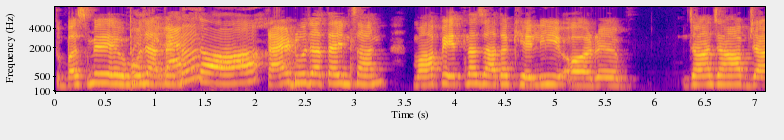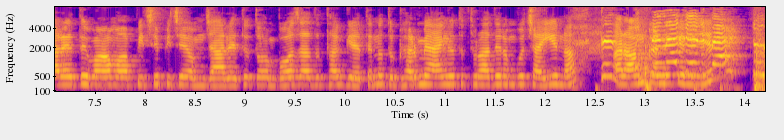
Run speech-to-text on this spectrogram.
तो बस में हो जाता है ना? टायर्ड हो जाता है इंसान। वहाँ पे इतना ज़्यादा खेली और जहाँ जहाँ आप जा रहे थे वहाँ वहाँ पीछे पीछे हम जा रहे थे तो हम बहुत ज़्यादा थक गए थे ना। तो घर में आएँगे तो थोड़ा देर हमको चाहिए ना आराम करने के लिए। तो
